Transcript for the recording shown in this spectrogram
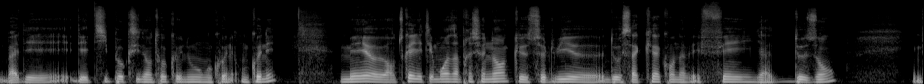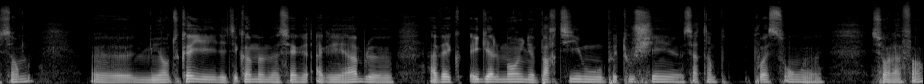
bah, types occidentaux que nous. On connaît. Mais en tout cas, il était moins impressionnant que celui d'Osaka qu'on avait fait il y a deux ans, il me semble. mais en tout cas, il était quand même assez agréable, avec également une partie où on peut toucher certains poissons sur la fin.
